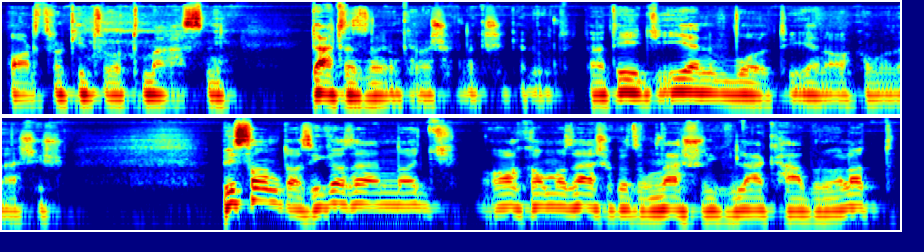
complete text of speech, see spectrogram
partra ki tudott mászni. De hát ez nagyon keveseknek sikerült. Tehát így ilyen volt, ilyen alkalmazás is. Viszont az igazán nagy alkalmazások azok második világháború alatt,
